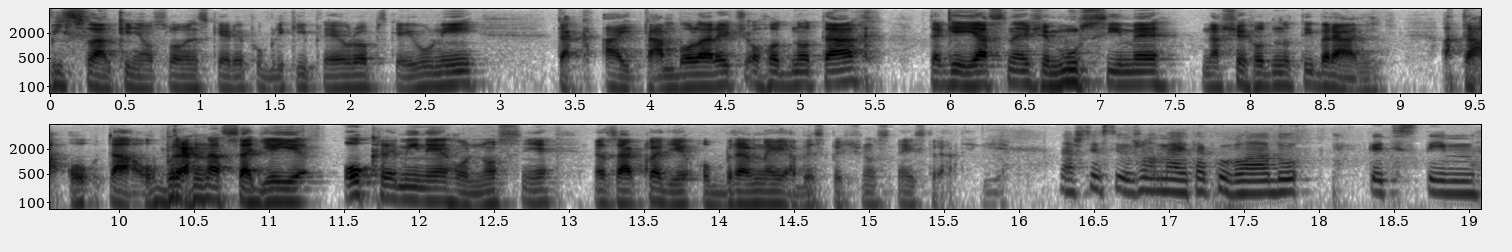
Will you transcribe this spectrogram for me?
vyslankyňou Slovenskej republiky pri Európskej únii, tak aj tam bola reč o hodnotách, tak je jasné, že musíme naše hodnoty brániť. A tá, tá obrana sa deje okrem iného nosne na základe obrannej a bezpečnostnej stratégie. Našťastie už máme aj takú vládu, keď s tým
